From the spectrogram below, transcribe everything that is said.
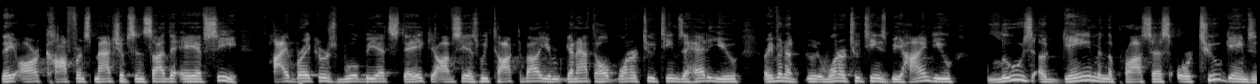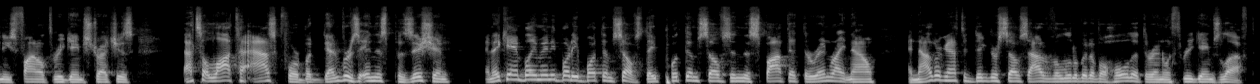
they are conference matchups inside the AFC. Tiebreakers will be at stake. Obviously, as we talked about, you're going to have to hope one or two teams ahead of you, or even a, one or two teams behind you, lose a game in the process or two games in these final three game stretches. That's a lot to ask for. But Denver's in this position and they can't blame anybody but themselves. They put themselves in the spot that they're in right now. And now they're going to have to dig themselves out of a little bit of a hole that they're in with three games left.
